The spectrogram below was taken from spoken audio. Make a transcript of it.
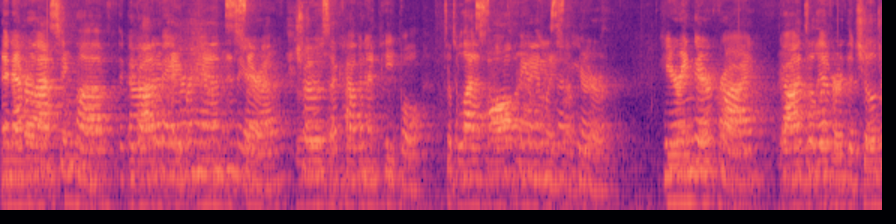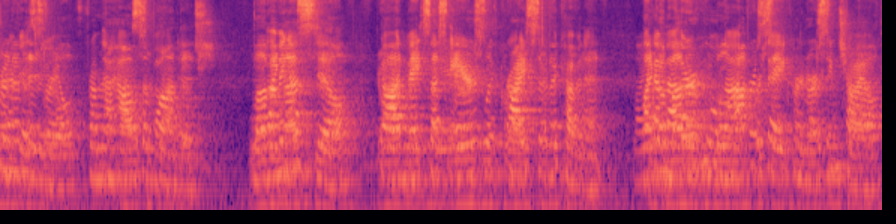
In everlasting love, the God of Abraham and Sarah chose a covenant people to bless all families of the earth. Hearing their cry, God delivered the children of Israel from the house of bondage. Loving us still, God makes us heirs with Christ of the covenant. Like a mother who will not forsake her nursing child,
